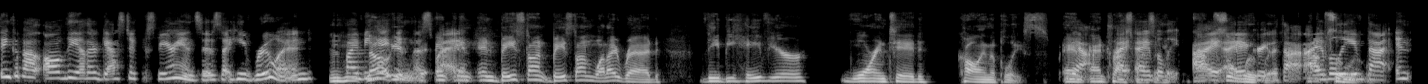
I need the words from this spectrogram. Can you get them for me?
think about all the other guest experiences that he ruined. Mhm. by behaving you- this and, way. And, and based on based on what I read, the behavior warranted calling the police and, yeah, and I. I believe I, I agree with that. I believe that, and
